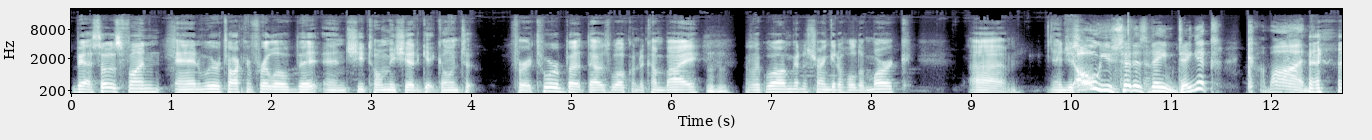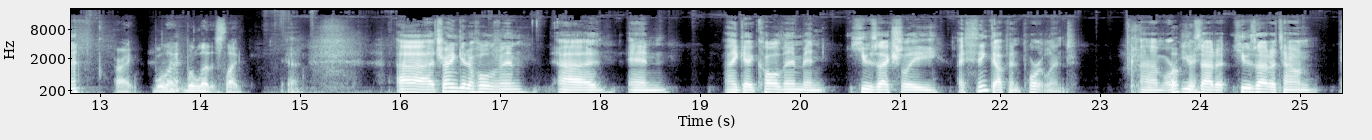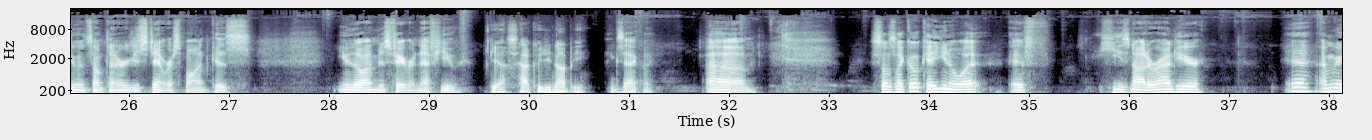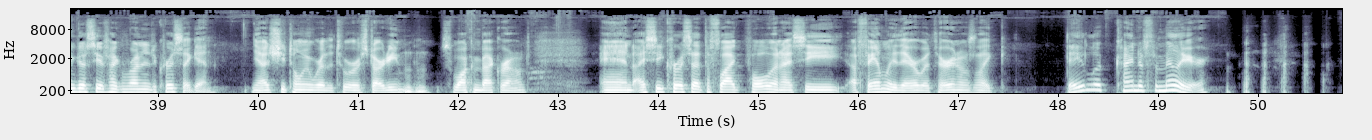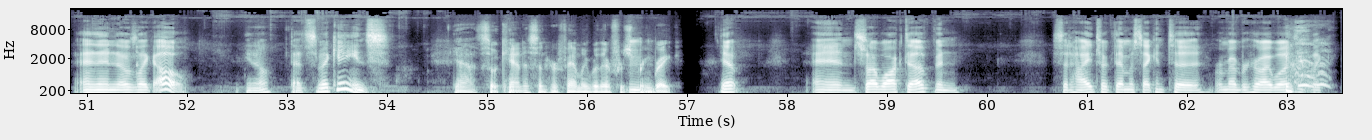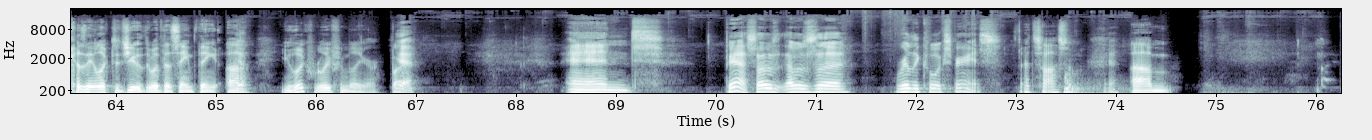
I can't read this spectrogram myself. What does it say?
but yeah, so it was fun, and we were talking for a little bit, and she told me she had to get going to for a tour, but that was welcome to come by. Mhm. I was like, well, I'm going to try and get a hold of Mark, um, and just Oh, you said his name. Dang it! Come on. All right, we'll let we'll let it slide. Yeah. Uh, try and get a hold of him. Uh, and I think I called him, and he was actually, I think, up in Portland, um, or he was out of he was out of town doing something, or he just didn't respond because, even though I'm his favorite nephew, Yes. How could you not be? exactly. Um, so I was like, okay, you know what? If he's not around here, yeah, I'm gonna go see if I can run into Chris again. Yeah, she told me where the tour was starting. Mhm. Just walking back around, and I see Chris at the flagpole, and I see a family there with her, and I was like, they look kind of familiar. and then I was like, oh, you know, that's the McCain's. Yeah. So Candace and her family were there for spring Mhm. break. Yep. And so I walked up and said hi. Took them a second to remember who I was. like, Because they looked at you with the same thing. Uh, Yep. You look really familiar. But Yeah. And yeah, so that was, that was a really cool experience. That's awesome. Yeah. Um,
